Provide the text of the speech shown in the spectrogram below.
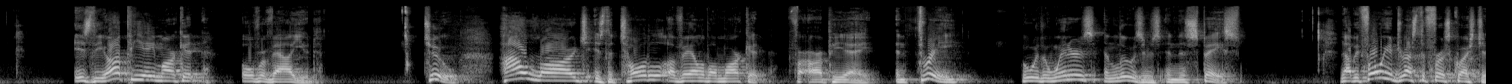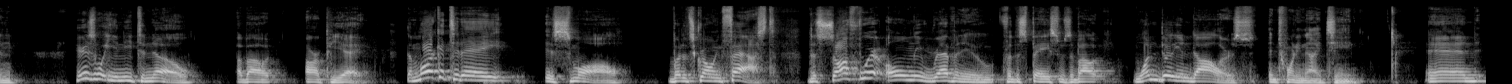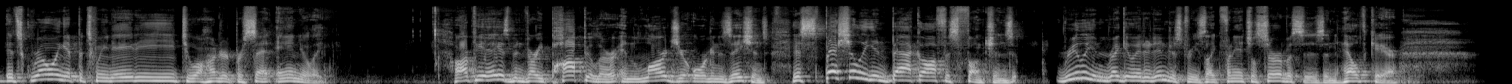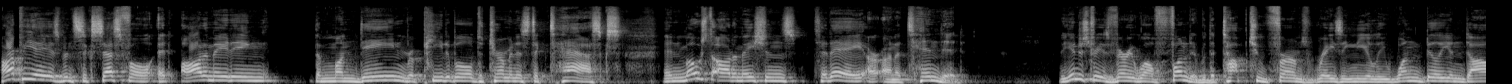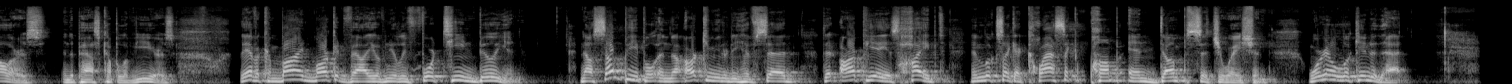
is the RPA market overvalued? Two, how large is the total available market for RPA? And three, who are the winners and losers in this space? Now, before we address the first question, here's what you need to know about RPA. The market today is small, but it's growing fast. The software only revenue for the space was about $1 billion in 2019 and it's growing at between 80 to 100% annually. RPA has been very popular in larger organizations, especially in back office functions, really in regulated industries like financial services and healthcare. RPA has been successful at automating the mundane, repeatable, deterministic tasks, and most automations today are unattended. The industry is very well funded, with the top two firms raising nearly $1 billion in the past couple of years. They have a combined market value of nearly 14 billion. Now, some people in the art community have said that RPA is hyped and looks like a classic pump and dump situation. We're going to look into that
